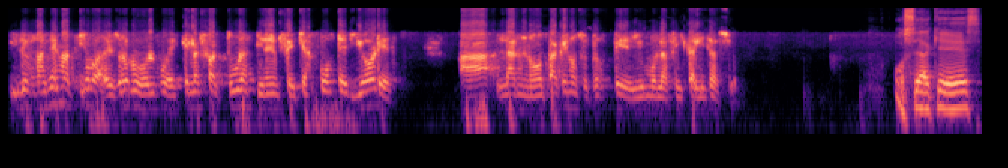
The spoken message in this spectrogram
Y lo más llamativo de eso, Rodolfo, es que las facturas tienen fechas posteriores a la nota que nosotros pedimos, la fiscalización. O sea que es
